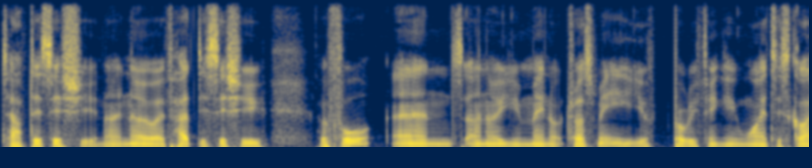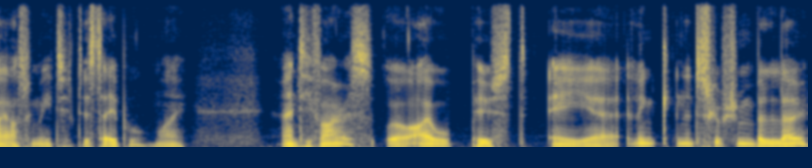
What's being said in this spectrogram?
to have this issue. And I know I've had this issue before and I know you may not trust me. You're probably thinking why is this guy asking me to disable my antivirus well I will post a uh, link in the description below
